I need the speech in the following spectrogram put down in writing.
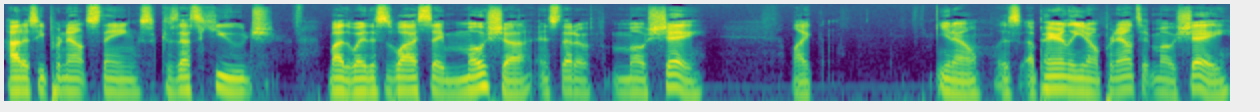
how does he pronounce things, because that's huge. By the way, this is why I say Moshe instead of Moshe. Like you know, it's, apparently you don't pronounce it Moshe,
